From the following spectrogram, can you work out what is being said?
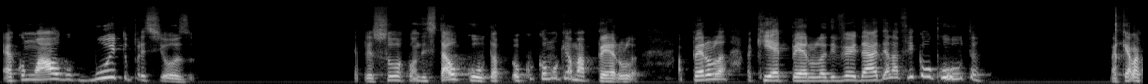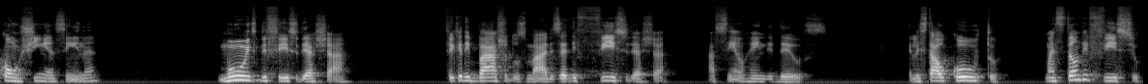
é como algo muito precioso. A pessoa, quando está oculta, como que é uma pérola? A pérola, que é pérola de verdade, ela fica oculta. Naquela conchinha assim, né? Muito difícil de achar. Fica debaixo dos mares, é difícil de achar. Assim é o reino de Deus. Ele está oculto, mas tão difícil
